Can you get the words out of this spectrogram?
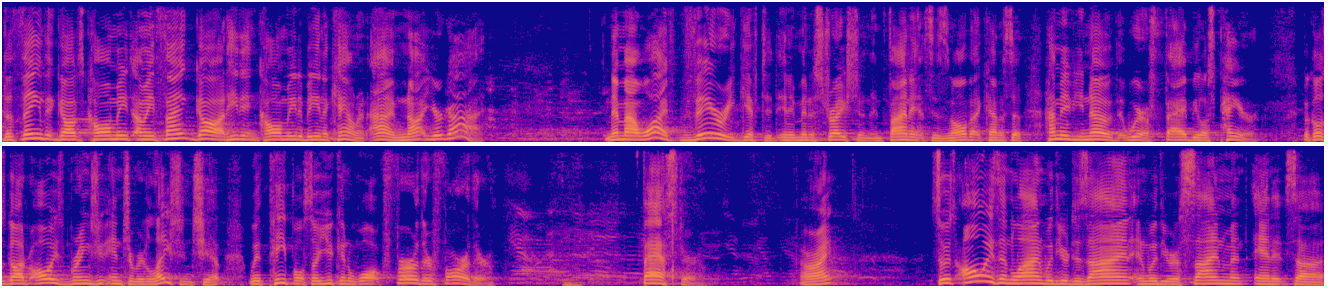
The thing that God's called me, I mean, thank God He didn't call me to be an accountant. I am not your guy. Now, my wife, very gifted in administration and finances and all that kind of stuff. How many of you know that we're a fabulous pair? Because God always brings you into relationship with people so you can walk further, farther, yeah, faster. All right? So it's always in line with your design and with your assignment. And it's, uh,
